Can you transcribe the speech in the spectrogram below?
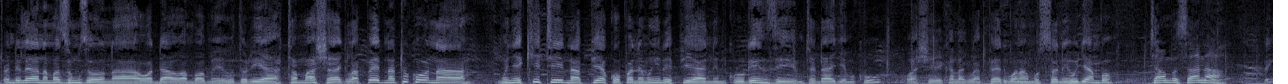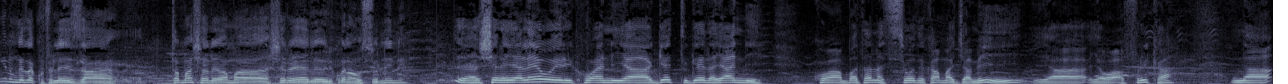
Tuendelea na mazungumzo na wadau ambao wamehudhuria tamasha ya glaped na tuko na mwenyekiti na pia kwa upande mwingine pia ni mkurugenzi mtendaji mkuu wa shirika la glaped bwana musoni hujambo. Jambo sana. pengine ungeweza kutueleza tamasha leo ama sherehe ya leo ilikuwa na husu nini Ya, Sherehe ya leo ilikuwa ni ya get together, yani kuambatana sisi wote kama jamii ya, ya Waafrika, na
